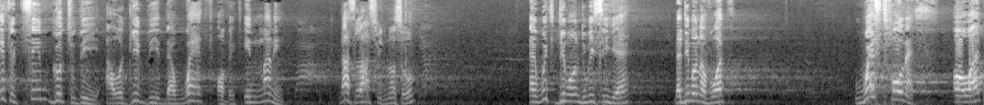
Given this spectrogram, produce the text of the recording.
if it seem good to thee, I will give thee the worth of it in money. That's last week, not so? And which demon do we see here? The demon of what? Wastefulness. or what?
